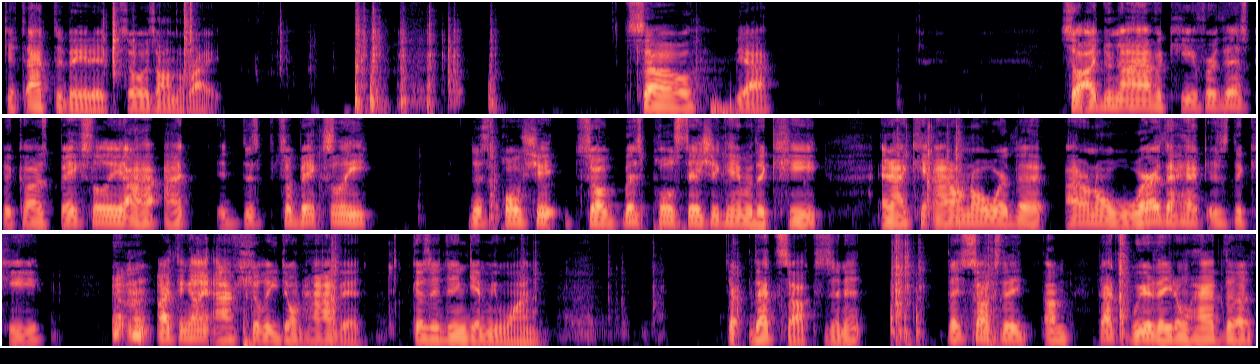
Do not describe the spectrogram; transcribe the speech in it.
gets activated so it's on the right. So, yeah. So I do not have a key for this because basically I, I it, this so basically this pull so this pull station came with a key, and I can't. I don't know where the. I don't know where the heck is the key. I think I actually don't have it because it didn't give me one. That that sucks, isn't it? That sucks. They um. That's weird. They don't have the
